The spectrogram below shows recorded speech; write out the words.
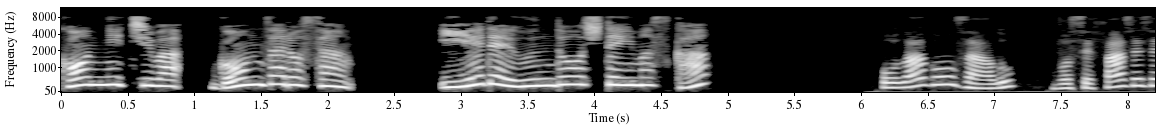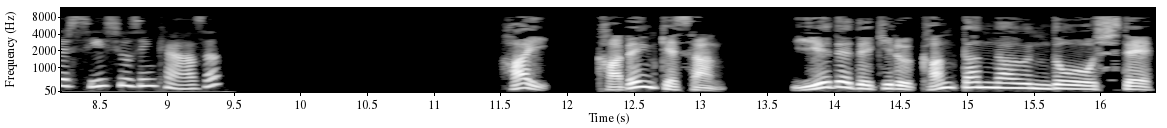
Konnichiwa, Gonzalo-san. Ie de undou shite imasu ka? Olá, Gonzalo. você faz exercícios em casa? はい、家電家さん。家でできる簡単な運動をして、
